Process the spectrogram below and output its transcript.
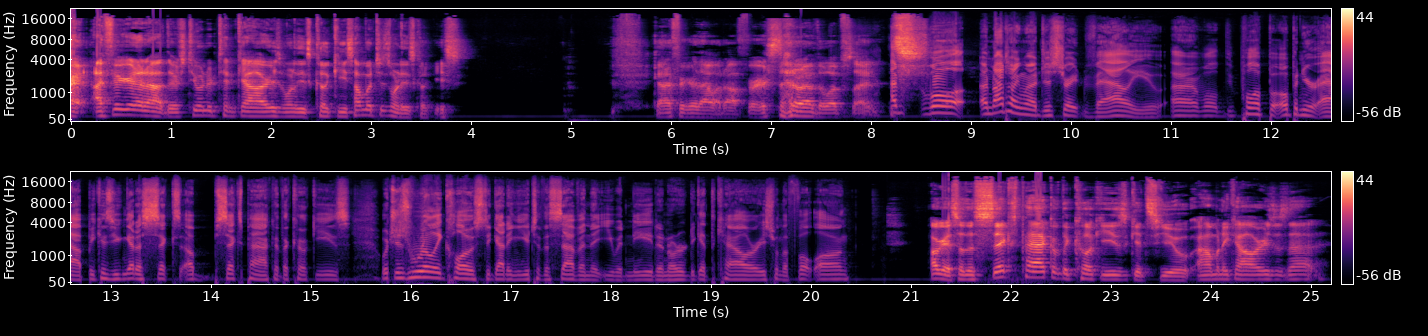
right, I figured it out. There's 210 calories in one of these cookies. How much is one of these cookies? Gotta figure that one out first. I don't have the website. I'm, well, I'm not talking about just straight value. Uh, well, pull up, open your app because you can get a six a six pack of the cookies, which is really close to getting you to the seven that you would need in order to get the calories from the footlong. Okay, so the six pack of the cookies gets you how many calories is that?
